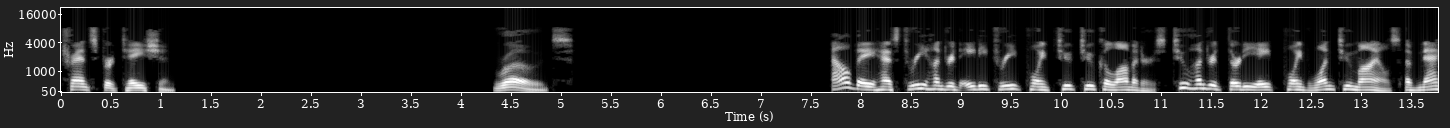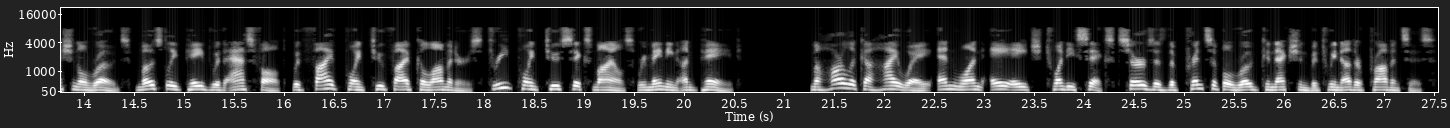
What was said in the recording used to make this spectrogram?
Transportation Roads Albay has 383.22 kilometers, 238.12 miles of national roads, mostly paved with asphalt, with 5.25 kilometers, 3.26 miles remaining unpaved. Maharlika Highway N1 AH26 serves as the principal road connection between other provinces.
